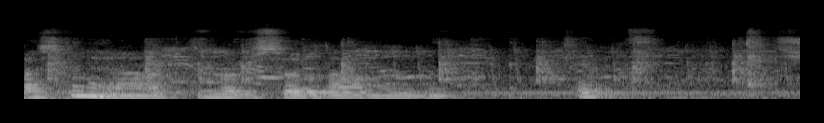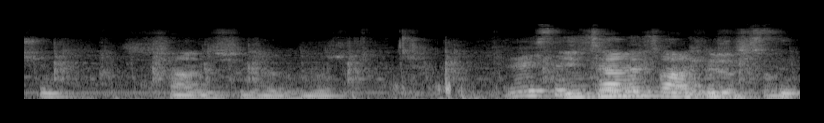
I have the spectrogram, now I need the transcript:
Başka ne ya? Aklımda bir soru daha vardı. Evet. Düşün. Şu an düşünüyorum dur. Resepsiyona İnternet var diyorsun.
